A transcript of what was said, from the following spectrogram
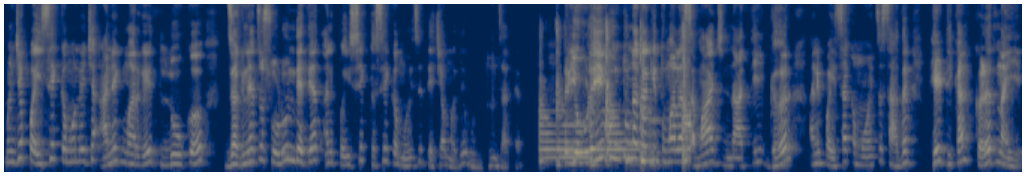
म्हणजे पैसे कमवण्याचे अनेक मार्ग आहेत. लोक जगण्याचं सोडून देतात आणि पैसे कसे कमवायचे त्याच्यामध्ये गुंतून जातात. तर एवढंही गुंतू नका की तुम्हाला समाज, नाती, घर आणि पैसा कमवायचं साधन हे ठिकाण कळत नाहीये.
